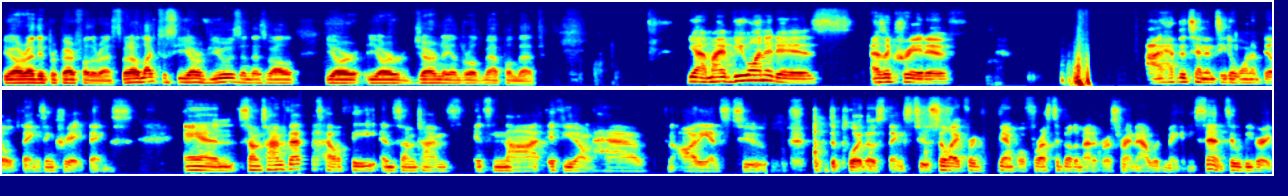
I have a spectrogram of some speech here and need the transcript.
you're already prepared for the rest. But i'd like to see your views and as well your your journey and roadmap on that. Yeah my view on it is as a creative i have the tendency to want to build things and create things and sometimes that's healthy and sometimes it's not if you don't have an audience to deploy those things to. So, like for example, for us to build a metaverse right now wouldn't make any sense. It would be very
